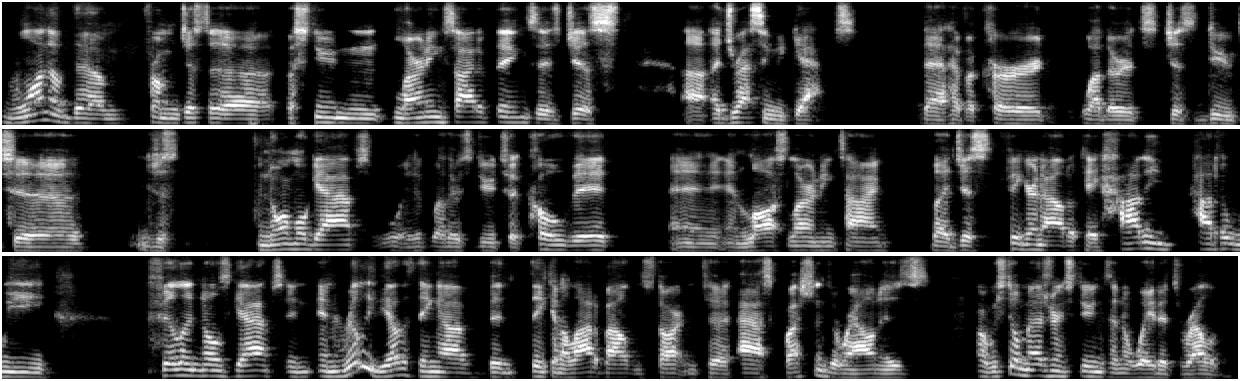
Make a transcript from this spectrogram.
one of them, from just a, a student learning side of things, is just uh, addressing the gaps that have occurred, whether it's just due to just normal gaps, whether it's due to COVID and, and lost learning time, but just figuring out, okay, how do how do we fill in those gaps. And, and really, the other thing I've been thinking a lot about and starting to ask questions around is are we still measuring students in a way that's relevant?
